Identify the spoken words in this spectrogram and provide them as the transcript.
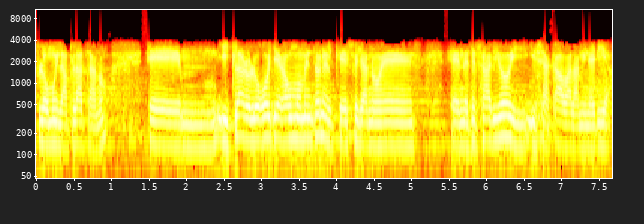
plomo y la plata no eh, y claro luego llega un momento en el que eso ya no es es necesario y, y, se acaba la minería.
